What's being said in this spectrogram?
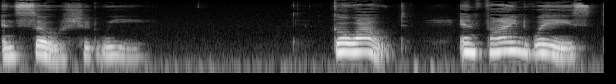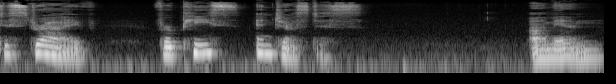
and so should we. Go out and find ways to strive for peace and justice. Amen.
